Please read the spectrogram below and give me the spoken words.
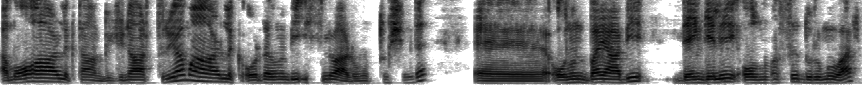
ama o ağırlık tamam gücünü arttırıyor ama ağırlık orada onun bir ismi var unuttum şimdi. E, onun bayağı bir dengeli olması durumu var.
